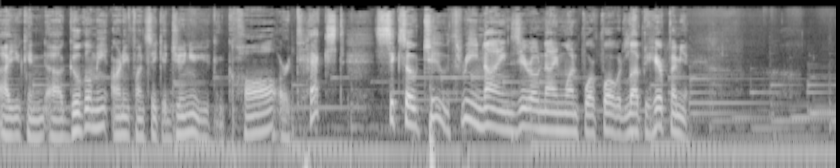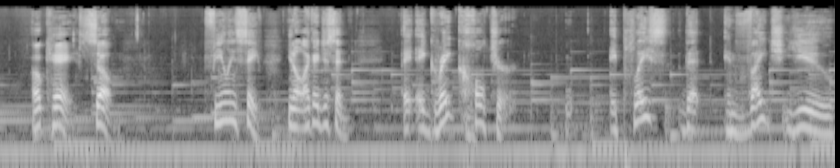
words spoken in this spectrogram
Uh, you can uh, Google me, Arnie Fonseca Jr. You can call or text 602 390 9144. Would love to hear from you. Okay, so feeling safe. You know, like I just said, a, a great culture, a place that invites you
